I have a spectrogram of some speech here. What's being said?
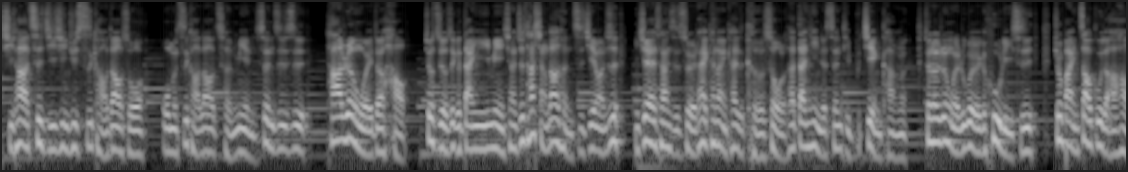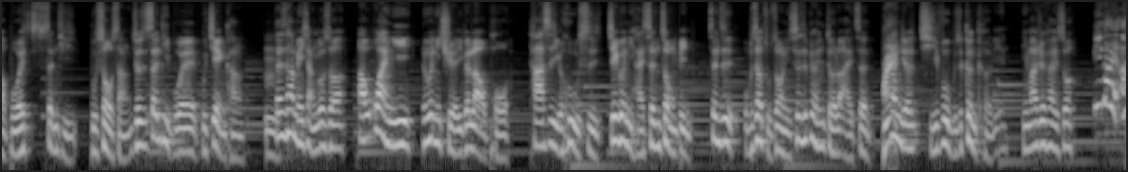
其他的刺激性去思考到说我们思考到的层面，甚至是他认为的好，就只有这个单一面向，就是他想到的很直接嘛，就是你现在三十岁了，他也看到你开始咳嗽了，他担心你的身体不健康了，所以他认为如果有一个护理师就把你照顾的好好，不会身体不受伤，就是身体不会不健康。嗯、但是他没想过说啊，万一如果你娶了一个老婆，她是一个护士，结果你还生重病，甚至我不知道诅咒你，甚至不小心得了癌症，那你的媳妇不是更可怜？你妈就开始说。你来安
